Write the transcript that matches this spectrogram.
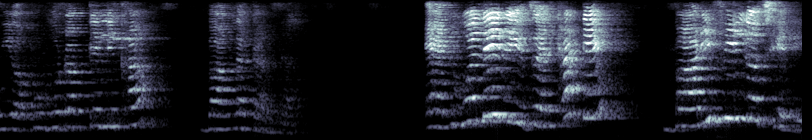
কবি অপূর্ব দত্তের লেখা বাংলা টাংলা অ্যানুয়ালে রেজাল্ট হাতে বাড়ি ফিরল ছেলে।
